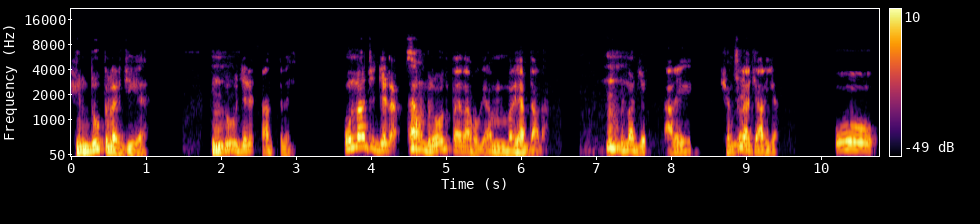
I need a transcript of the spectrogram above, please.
ਹਿੰਦੂ ਕਲਰਜੀ ਹੈ। ਹਿੰਦੂ ਜਿਹੜੇ ਸੰਤ ਨੇ ਉਹਨਾਂ 'ਚ ਜਿਹੜਾ ਵਿਰੋਧ ਪੈਦਾ ਹੋ ਗਿਆ ਮਰਿਆਦਾ ਦਾ। ਉਹਨਾਂ ਜਿਹੜੇ ਸਾਰੇ ਸ਼ੰਕਰਾਚਾਰੀਆ ਉਹ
